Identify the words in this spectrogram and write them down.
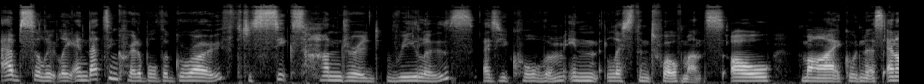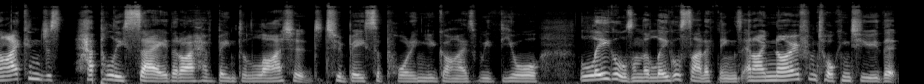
Absolutely. And that's incredible. The growth to 600 reelers, as you call them, in less than 12 months. Oh my goodness. And I can just happily say that I have been delighted to be supporting you guys with your legals on the legal side of things. And I know from talking to you that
